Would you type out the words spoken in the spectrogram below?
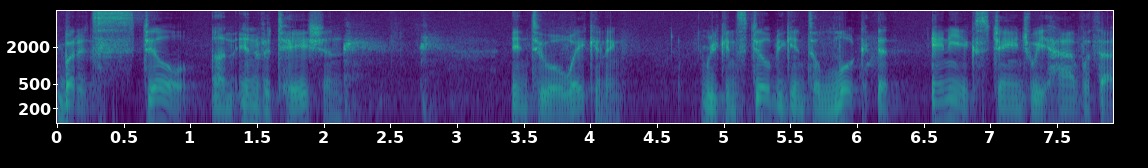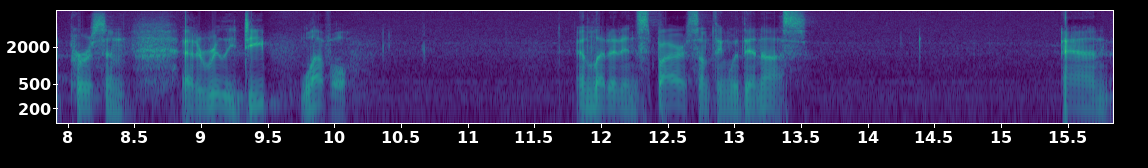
But it's still an invitation into awakening. We can still begin to look at any exchange we have with that person at a really deep level and let it inspire something within us. And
